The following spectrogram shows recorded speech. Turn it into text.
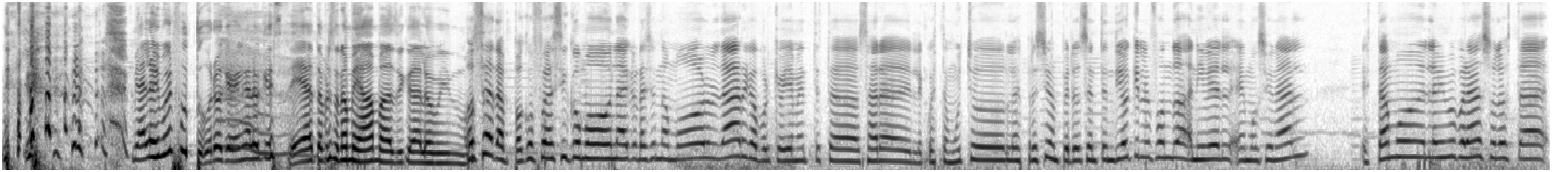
Mira, lo mismo el futuro, que venga lo que sea, esta persona me ama, así que da lo mismo. O sea, tampoco fue así como una declaración de amor larga, porque obviamente a esta Sara le cuesta mucho la expresión, pero se entendió que en el fondo a nivel emocional estamos en la misma parada, solo está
